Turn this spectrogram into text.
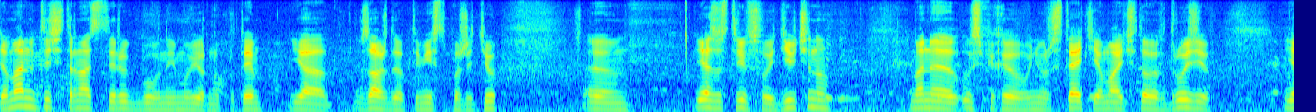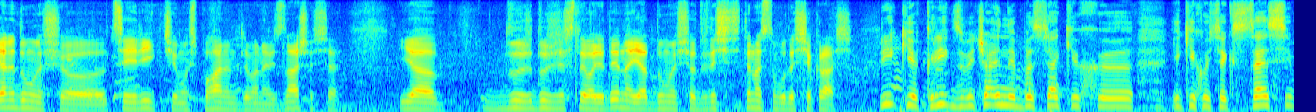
Для мене 2013 рік був неймовірно крутим. Я завжди оптиміст по життю. Ем, Я зустрів свою дівчину. У мене успіхи в університеті, я маю чудових друзів. Я не думаю, що цей рік чимось поганим для мене відзначився. Я дуже дуже щаслива людина. Я думаю, що в 2014 буде ще краще. Рік як рік, звичайний, без всяких е, якихось ексцесів.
